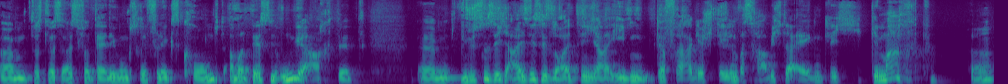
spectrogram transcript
dass das als Verteidigungsreflex kommt. Aber dessen ungeachtet ähm, müssen sich all diese Leute ja eben der Frage stellen, was habe ich da eigentlich gemacht? Ja,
